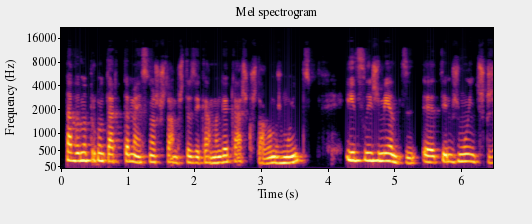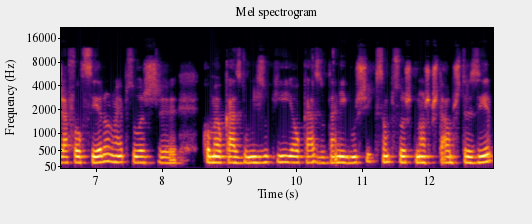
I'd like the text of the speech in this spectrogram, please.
Estava-me a perguntar também se nós gostávamos de trazer cá mangakás, gostávamos muito. Infelizmente, eh, temos muitos que já faleceram, não é? Pessoas eh, como é o caso do Mizuki, é o caso do Taniguchi, que são pessoas que nós gostávamos de trazer,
